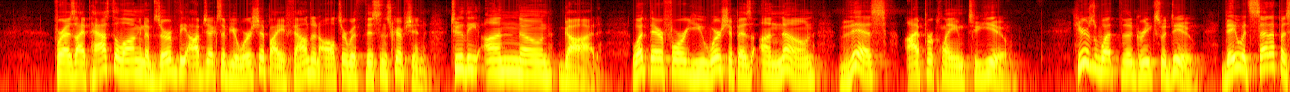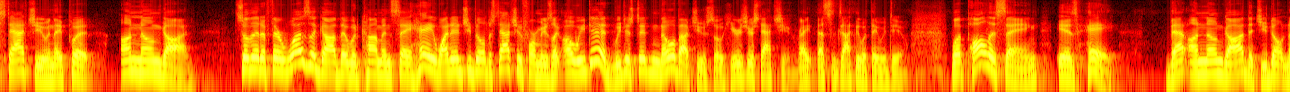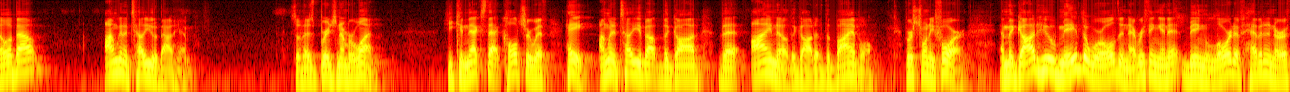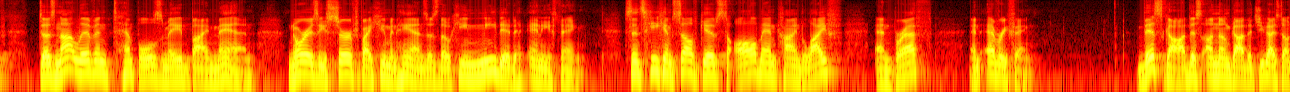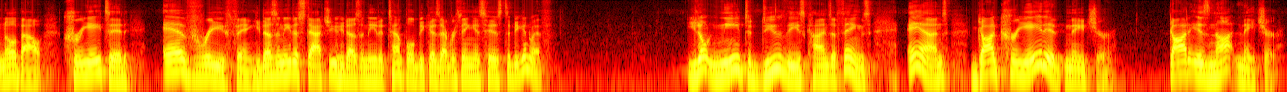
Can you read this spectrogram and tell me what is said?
For as I passed along and observed the objects of your worship, I found an altar with this inscription To the unknown God. What therefore you worship as unknown, this I proclaim to you. Here's what the Greeks would do they would set up a statue and they put unknown God. So that if there was a God that would come and say, Hey, why didn't you build a statue for me? He's like, Oh, we did. We just didn't know about you. So here's your statue, right? That's exactly what they would do. What Paul is saying is, Hey, that unknown God that you don't know about, I'm going to tell you about him. So there's bridge number one. He connects that culture with, hey, I'm going to tell you about the God that I know, the God of the Bible. Verse 24, and the God who made the world and everything in it, being Lord of heaven and earth, does not live in temples made by man, nor is he served by human hands as though he needed anything, since he himself gives to all mankind life and breath and everything. This God, this unknown God that you guys don't know about, created everything. He doesn't need a statue, he doesn't need a temple because everything is his to begin with. You don't need to do these kinds of things. And God created nature. God is not nature.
